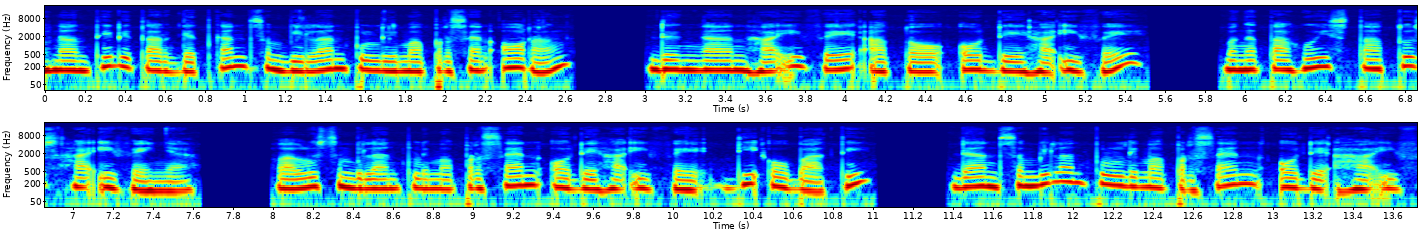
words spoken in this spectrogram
nanti ditargetkan 95 persen orang dengan HIV atau ODHIV mengetahui status HIV-nya lalu 95 persen ODHIV diobati, dan 95 persen ODHIV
